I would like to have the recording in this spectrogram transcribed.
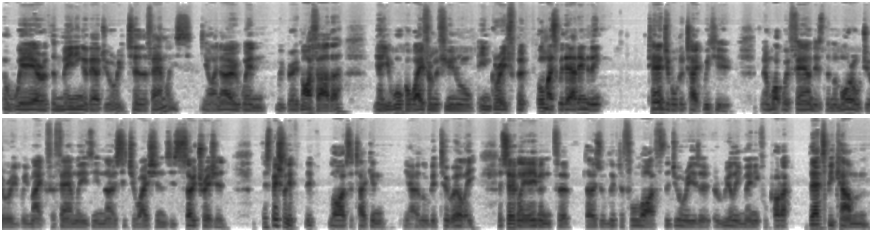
aware of the meaning of our jewellery to the families. You know, I know when we buried my father, you know, you walk away from a funeral in grief, but almost without anything tangible to take with you. And what we've found is the memorial jewellery we make for families in those situations is so treasured, especially if, if lives are taken you know, a little bit too early. But certainly, even for those who've lived a full life, the jewellery is a, a really meaningful product. That's become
